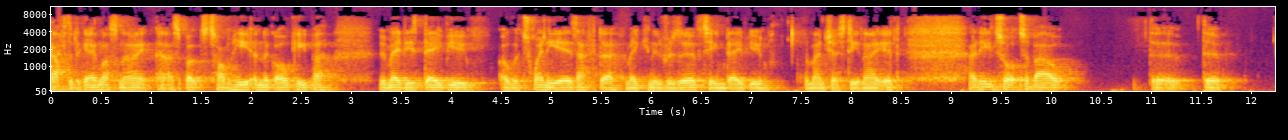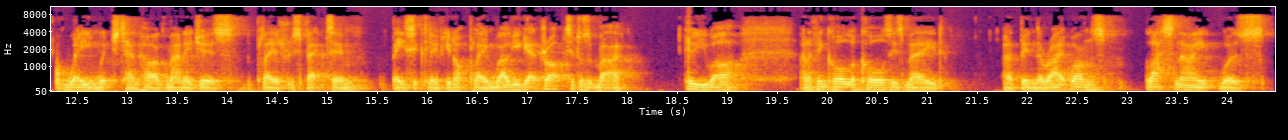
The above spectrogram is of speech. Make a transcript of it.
After the game last night, I spoke to Tom Heaton, the goalkeeper, who made his debut over 20 years after making his reserve team debut for Manchester United. And he talked about the the way in which Ten Hag manages, the players respect him. Basically, if you're not playing well, you get dropped. It doesn't matter who you are. And I think all the calls he's made have been the right ones. Last night was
